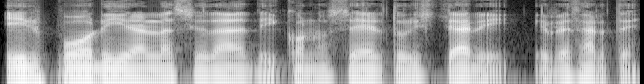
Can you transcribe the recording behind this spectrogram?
ir por ir a la ciudad y conocer, turistear y, y rezarte.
